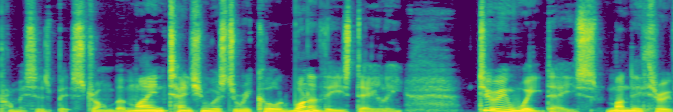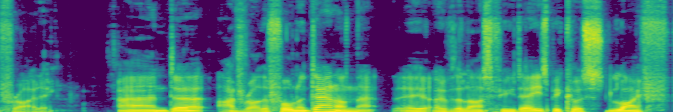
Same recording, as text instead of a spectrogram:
promise is a bit strong, but my intention was to record one of these daily during weekdays, Monday through Friday. And uh, I've rather fallen down on that uh, over the last few days because life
